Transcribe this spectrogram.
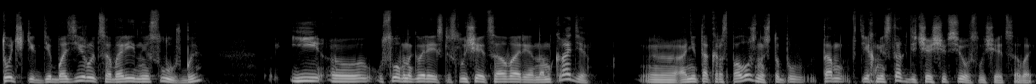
точки, где базируются аварийные службы. И, э, условно говоря, если случается авария на МКАДе, они так расположены, чтобы там, в тех местах, где чаще всего случается авария,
